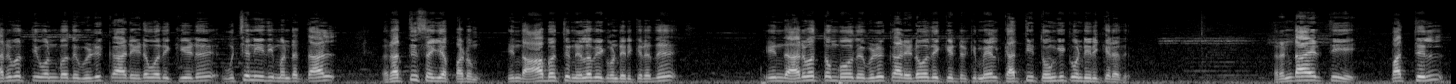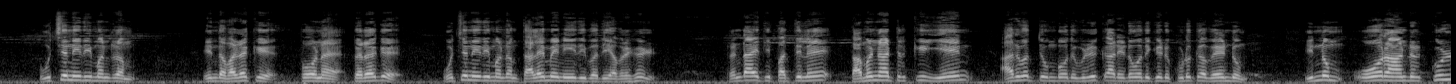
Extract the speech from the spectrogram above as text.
அறுபத்தி ஒன்பது விழுக்காடு இடஒதுக்கீடு உச்சநீதிமன்றத்தால் ரத்து செய்யப்படும். இந்த ஆபத்து நிலவிக் கொண்டிருக்கிறது. இந்த 69 விழுக்காடு இடஒதுக்கீட்டிற்கு மேல் கத்தி தொங்கிக் கொண்டிருக்கிறது. ரெண்டாயிரத்தி பத்தில் உச்சநீதிமன்றம் இந்த வழக்கு போன பிறகு உச்சநீதிமன்றம் தலைமை நீதிபதி அவர்கள் ரெண்டாயிரத்தி பத்திலே தமிழ்நாட்டிற்கு ஏன் அறுபத்தி ஒன்பது விழுக்காடு இடஒதுக்கீடு கொடுக்க வேண்டும். இன்னும் ஓராண்டிற்குள்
